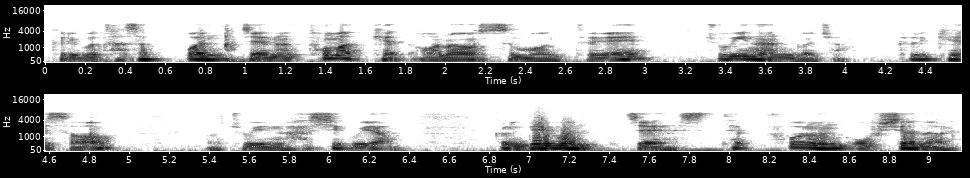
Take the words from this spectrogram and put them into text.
그리고 다섯 번째는 토마켓 어나운스먼트에 조인하는 거죠. 클릭해서 어, 조인을 하시고요. 그리고 네 번째 스텝 4는 옵셔널,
